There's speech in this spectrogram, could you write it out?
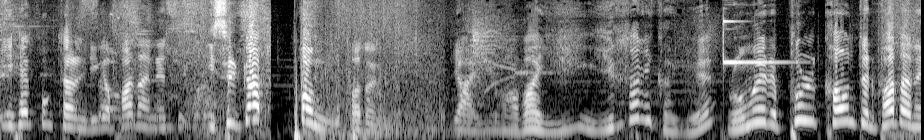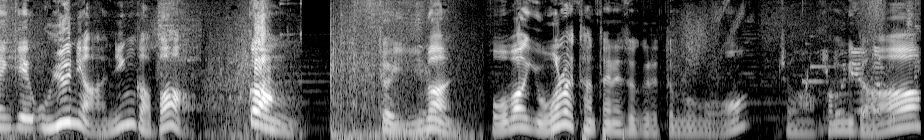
이 핵폭탄을 네가 받아낼 수 있을까? 펑! 받아낸다 야. 이거 봐봐. 이, 이러다니까 이게? 로멜의 풀 카운트를 받아낸 게 우연이 아닌가 봐. 깡! 자 2만. 오막이 워낙 탄탄해서 그랬던 거고. 자 갑니다.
